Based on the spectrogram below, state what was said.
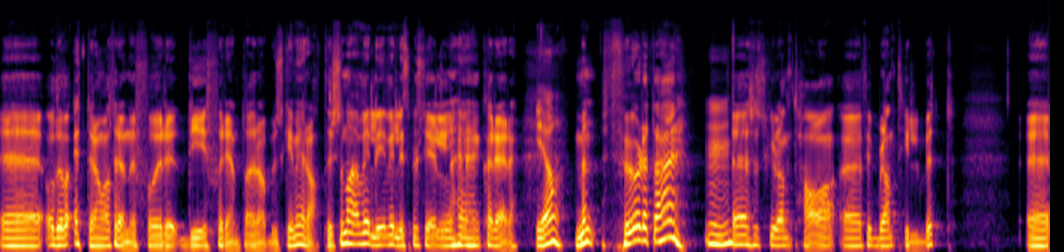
Eh, og det var etter han var trener for De forente arabiske emirater. Så han har en veldig, veldig spesiell eh, karriere. Ja. Men før dette her eh, så skulle han ta, ble han tilbudt eh,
